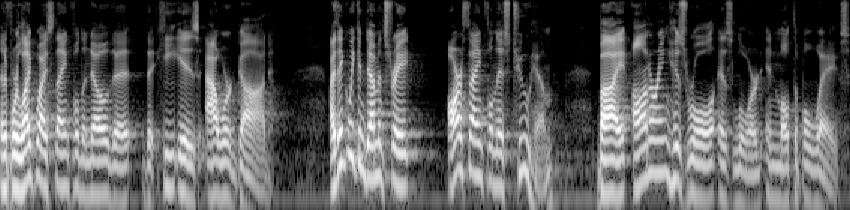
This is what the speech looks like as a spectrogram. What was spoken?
and if we're likewise thankful to know that, that He is our God, I think we can demonstrate our thankfulness to Him by honoring His role as Lord in multiple ways.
